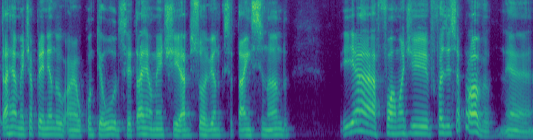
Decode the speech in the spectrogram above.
tá realmente aprendendo ah, o conteúdo, se ele está realmente absorvendo o que você está ensinando. E a forma de fazer isso é prova. Né?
